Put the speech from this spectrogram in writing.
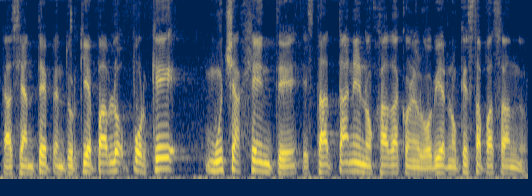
Gaziantep, en Turquía. Pablo, ¿por qué mucha gente está tan enojada con el gobierno? ¿Qué está pasando?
